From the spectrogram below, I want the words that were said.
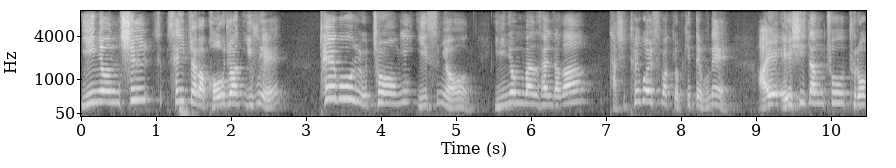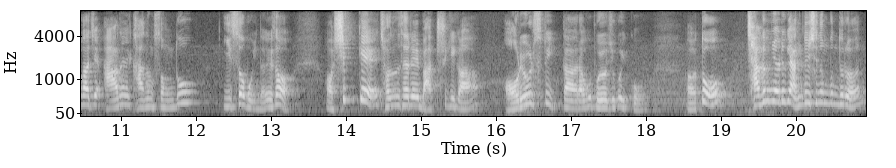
2년칠 세입자가 거주한 이후에 퇴거 요청이 있으면 2년만 살다가 다시 퇴거할 수밖에 없기 때문에 아예 애시당초 들어가지 않을 가능성도 있어 보인다. 그래서 어, 쉽게 전세를 맞추기가 어려울 수도 있다라고 보여지고 있고 어, 또 자금 여력이 안 되시는 분들은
